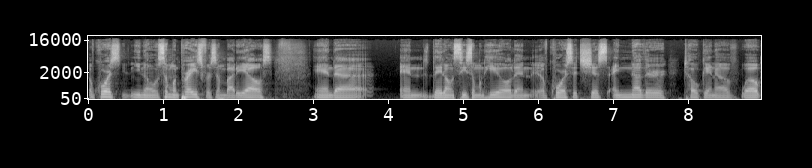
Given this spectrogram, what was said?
of course, you know, someone prays for somebody else and uh and they don't see someone healed and of course it's just another token of well,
